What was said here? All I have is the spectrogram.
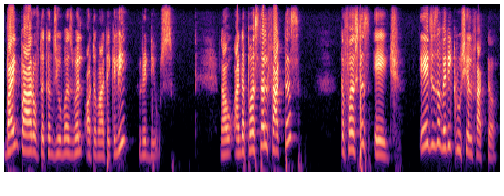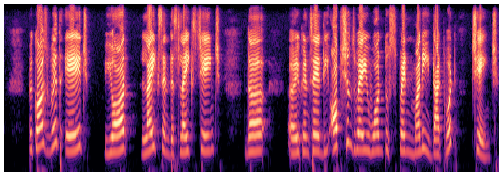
buying power of the consumers will automatically reduce. Now, under personal factors, the first is age. Age is a very crucial factor because with age, your likes and dislikes change, the uh, you can say the options where you want to spend money that would change.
